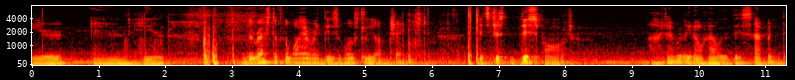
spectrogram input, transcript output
here, and here. The rest of the wiring is mostly unchanged. It's just this part. I don't really know how this happened,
